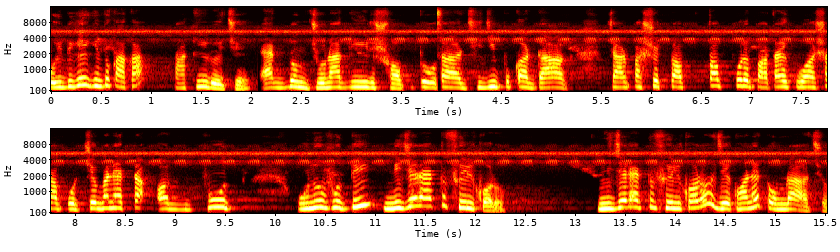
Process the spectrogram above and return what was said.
ওই দিকেই কিন্তু কাকা তাকিয়ে রয়েছে। একদম জোনাকির শব্দ ঝিঝি পোকার ডাক চারপাশে টপ টপ করে পাতায় কুয়াশা পড়ছে। মানে একটা অদ্ভুত অনুভূতি। নিজেরা একটু ফিল করো। নিজেরা একটু ফিল করো যেখানে তোমরা আছো।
